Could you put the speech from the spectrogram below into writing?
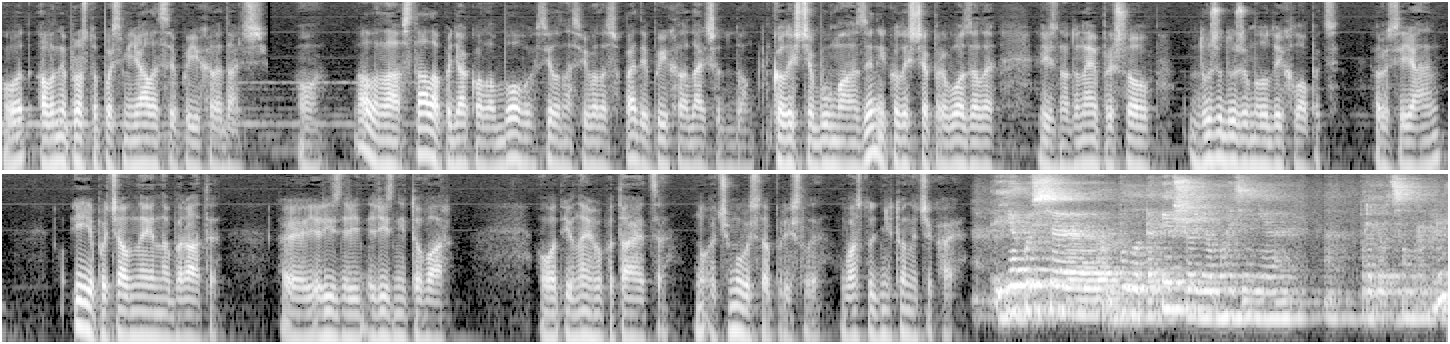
От, а вони просто посміялися і поїхали далі. О. Але вона встала, подякувала Богу, сіла на свій велосипед і поїхала далі додому. Коли ще був магазин і коли ще привозили різно, до неї прийшов дуже-дуже молодий хлопець, росіянин, і почав в неї набирати е, різні, товар. От, і вона його питається: ну а чому ви сюди прийшли? Вас тут ніхто не чекає. Якось е, було таке, що я в магазині е, продавцом роблю.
